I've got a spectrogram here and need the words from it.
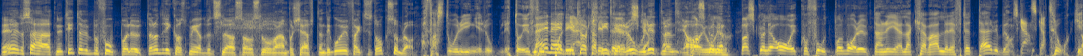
är det så här att nu tittar vi på fotboll utan att dricka oss medvetslösa och slå varandra på käften. Det går ju faktiskt också bra. Fast då är det ju inget roligt. Då är ju Nej, fotboll nej, det är klart att det inte är roligt, men- ja, vad, skulle, jo. vad skulle AIK fotboll vara utan rejäla kravaller efter ett derby? Ganska tråkigt.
